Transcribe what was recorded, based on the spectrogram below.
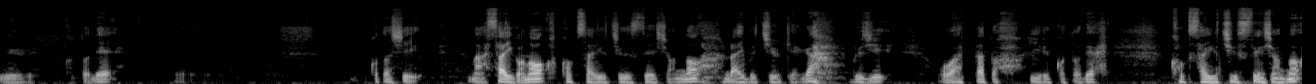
いうことで、今年、まあ最後の国際宇宙ステーションのライブ中継が 無事終わったということで、国際宇宙ステーションの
